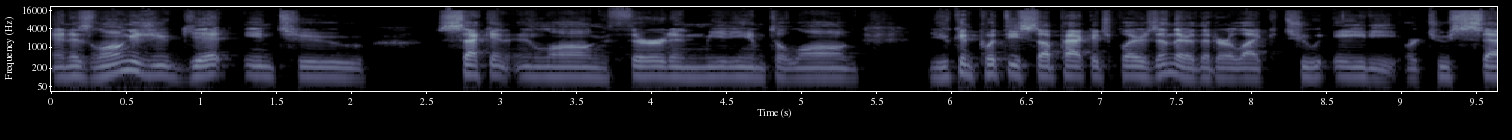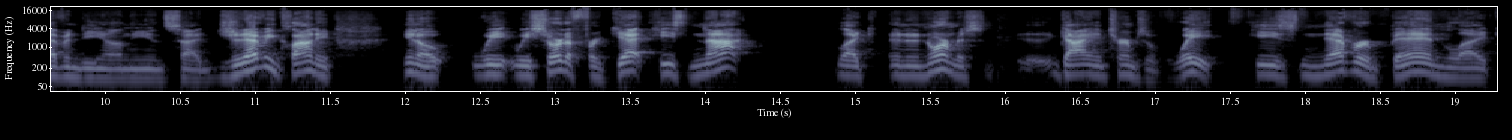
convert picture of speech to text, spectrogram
and as long as you get into second and long, third and medium to long, you can put these sub package players in there that are like 280 or 270 on the inside. Jadeveon Clowney, you know, we we sort of forget he's not like an enormous uh, guy in terms of weight. He's never been like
